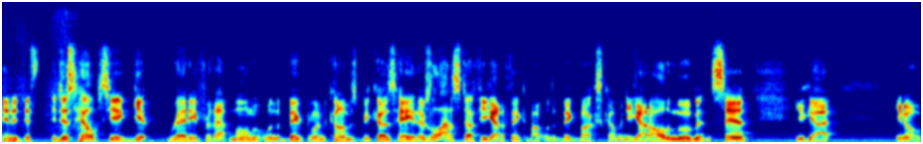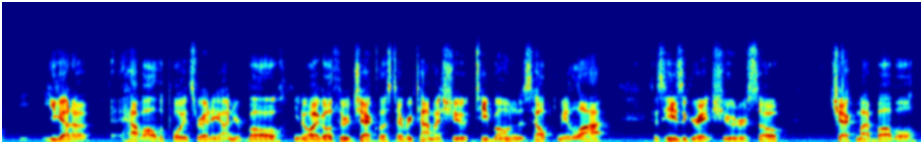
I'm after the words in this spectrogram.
and it just it just helps you get ready for that moment when the big one comes because hey, there's a lot of stuff you got to think about when the big buck's come. And You got all the movement and scent. You got you know, you got to have all the points ready on your bow. You know, I go through a checklist every time I shoot. T Bone has helped me a lot because he's a great shooter. So check my bubble,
